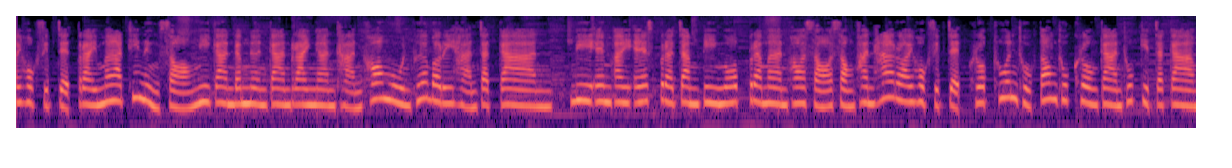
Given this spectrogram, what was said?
2567 ไตรมาสที่ 1-2 มีการดำเนินการรายงานฐานข้อมูลเพื่อบริหารจัดการ DMIS ประจำปีงบประมาณ พศ 2567 ครบถ้วนถูกต้องทุกโครงการทุกกิจกรรม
